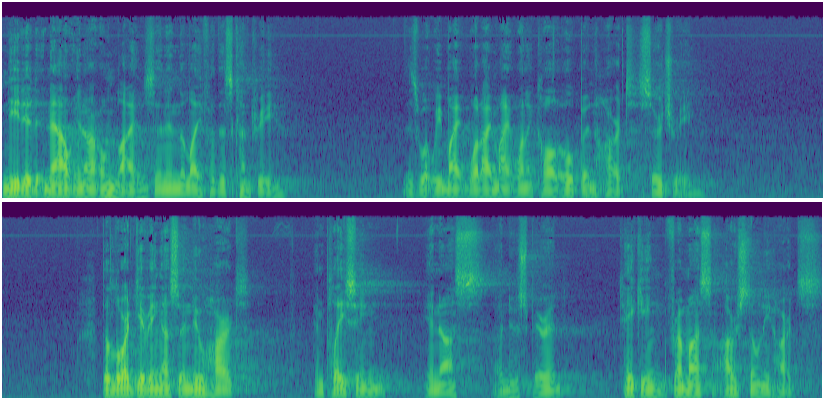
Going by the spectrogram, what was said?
needed now in our own lives and in the life of this country is what we might what I might want to call open heart surgery. The Lord giving us a new heart and placing in us a new spirit, taking from us our stony hearts.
